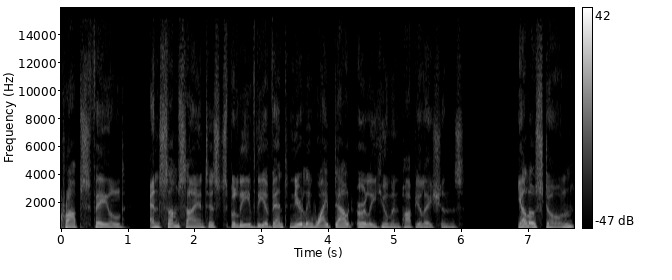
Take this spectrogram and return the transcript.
crops failed, and some scientists believe the event nearly wiped out early human populations. Yellowstone,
